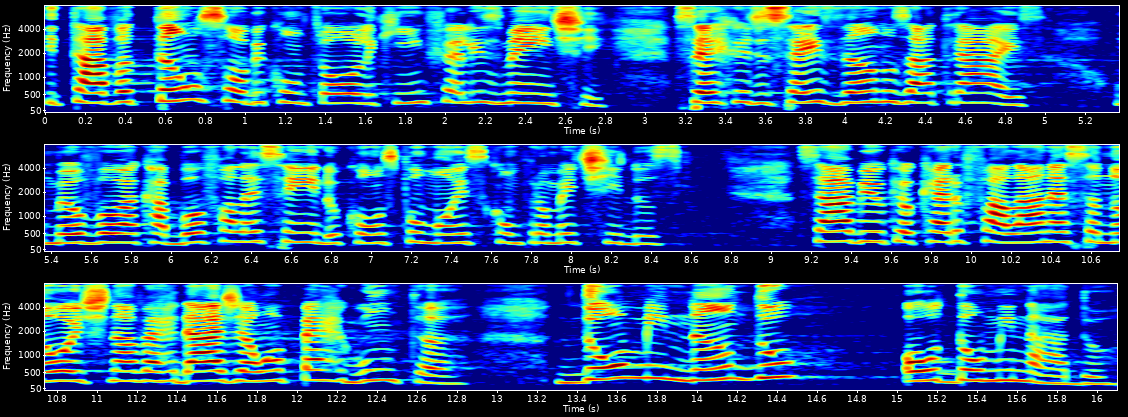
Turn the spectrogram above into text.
E estava tão sob controle que, infelizmente, cerca de seis anos atrás, o meu avô acabou falecendo com os pulmões comprometidos. Sabe o que eu quero falar nessa noite? Na verdade, é uma pergunta: dominando ou dominado?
